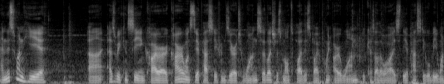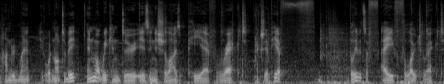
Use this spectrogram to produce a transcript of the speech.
And this one here, uh, as we can see in Cairo, Cairo wants the opacity from 0 to 1, so let's just multiply this by 0.01 because otherwise the opacity will be 100 when it, it ought not to be. Then what we can do is initialize a pf rect, actually a pf, I believe it's a, a float rect,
